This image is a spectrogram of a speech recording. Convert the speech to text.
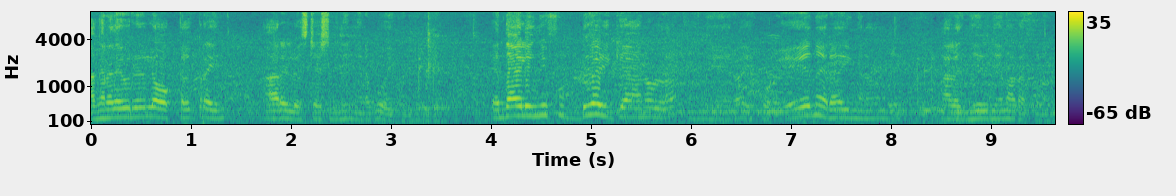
അങ്ങനെ ഒരു ലോക്കൽ ട്രെയിൻ ആ റെയിൽവേ സ്റ്റേഷനിൽ ഇങ്ങനെ പോയിക്കൊണ്ടിരിക്കും എന്തായാലും ഇനി ഫുഡ് കഴിക്കാനുള്ള നേരമായി കുറേ നേരമായി ഇങ്ങനെ നമ്മൾ അലഞ്ഞിരിഞ്ഞ് നടക്കണം.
